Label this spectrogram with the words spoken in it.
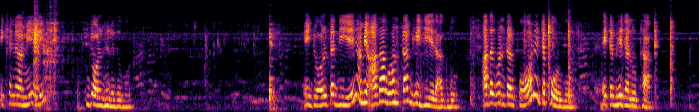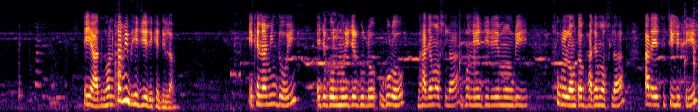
এখানে আমি এই জল ঢেলে দেবো। এই জলটা দিয়ে আমি আধা ঘণ্টা ভিজিয়ে রাখব। আধা ঘণ্টার পর এটা করব। এটা ভেজানো থাক। এই আধ ঘণ্টা আমি ভিজিয়ে রেখে দিলাম। এখানে আমি দই, এই যে গোলমরিচের গুঁড়ো গুঁড়ো, ভাজা মশলা, ধনে জিরে, মৌরি, শুকনো লঙ্কা, ভাজা মশলা, আর এই যে চিলি ফিশ,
